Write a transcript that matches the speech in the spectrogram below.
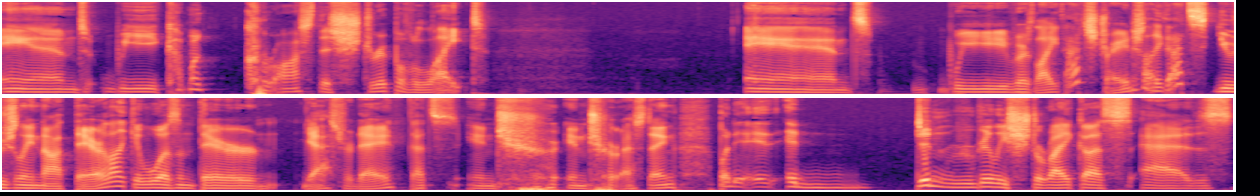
and we come across this strip of light. And we were like that's strange like that's usually not there like it wasn't there yesterday that's inter- interesting. But it, it didn't really strike us as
